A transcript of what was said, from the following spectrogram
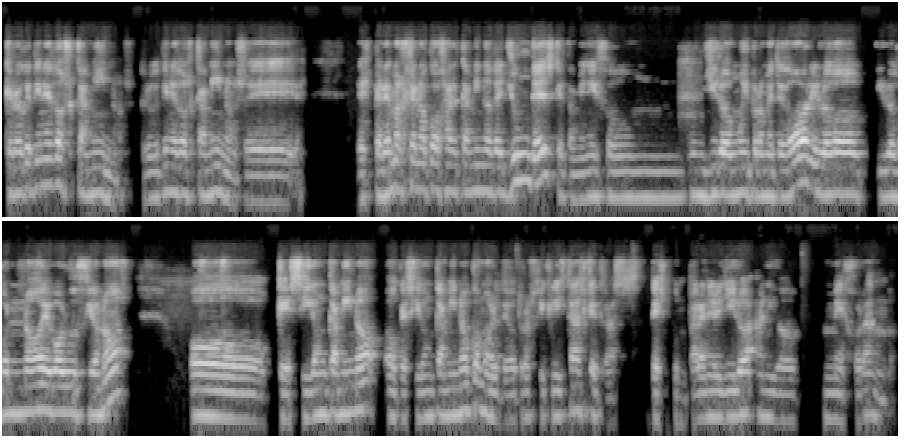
creo que tiene dos caminos. Creo que tiene dos caminos. Eh, esperemos que no coja el camino de Junges, que también hizo un, giro muy prometedor y luego, y luego no evolucionó o que siga un camino o que siga un camino como el de otros ciclistas que tras despuntar en el Giro han ido mejorando.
